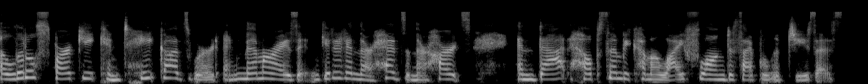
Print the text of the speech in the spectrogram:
A little Sparky can take God's word and memorize it and get it in their heads and their hearts. And that helps them become a lifelong disciple of Jesus.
